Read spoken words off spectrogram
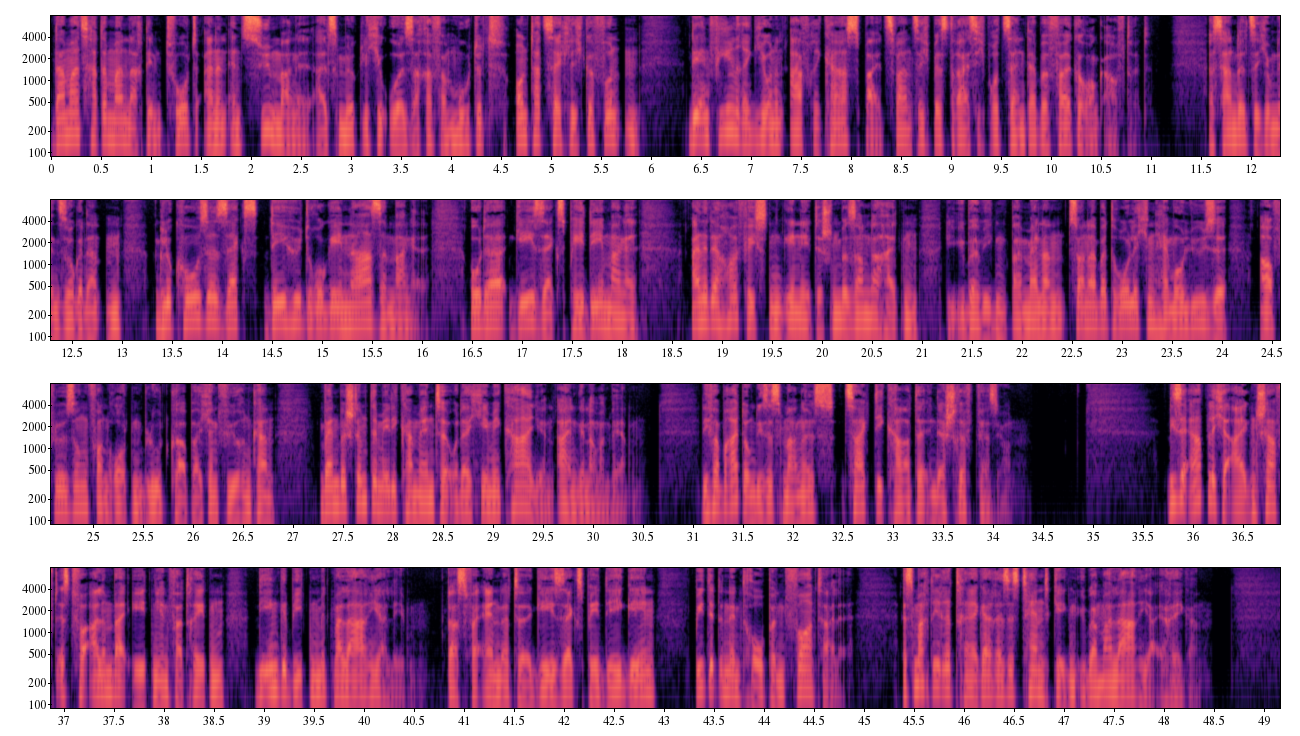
Damals hatte man nach dem Tod einen Enzymmangel als mögliche Ursache vermutet und tatsächlich gefunden, der in vielen Regionen Afrikas bei 20 bis 30 Prozent der Bevölkerung auftritt. Es handelt sich um den sogenannten Glucose-6-Dehydrogenase-Mangel oder G6PD-Mangel, eine der häufigsten genetischen Besonderheiten, die überwiegend bei Männern zu einer bedrohlichen Hämolyse, Auflösung von roten Blutkörperchen führen kann, wenn bestimmte Medikamente oder Chemikalien eingenommen werden. Die Verbreitung dieses Mangels zeigt die Karte in der Schriftversion. Diese erbliche Eigenschaft ist vor allem bei Ethnien vertreten, die in Gebieten mit Malaria leben. Das veränderte G6PD-Gen bietet in den Tropen Vorteile. Es macht ihre Träger resistent gegenüber Malariaerregern.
